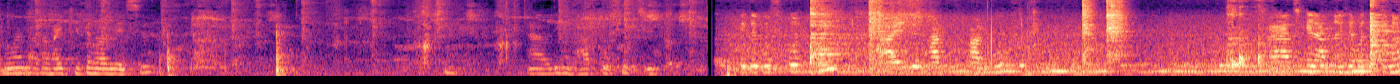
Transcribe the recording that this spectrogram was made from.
তোমার দাদা ভাই খেতে পারবে এসে। আর ওদিকে ভাত বসিয়েছি। খেতে বসে করছি, আর এই যে ভাত ভাজবো আর আজকে রান্না হিসাবে দেখো না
